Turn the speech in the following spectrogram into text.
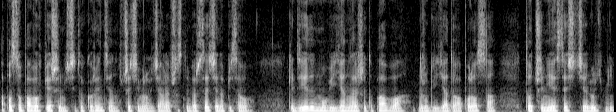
Apostoł Paweł w pierwszym liście do Koryntian, w trzecim rozdziale, w szóstym wersecie napisał Kiedy jeden mówi, ja należę do Pawła, drugi, ja do Apolosa, to czy nie jesteście ludźmi?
